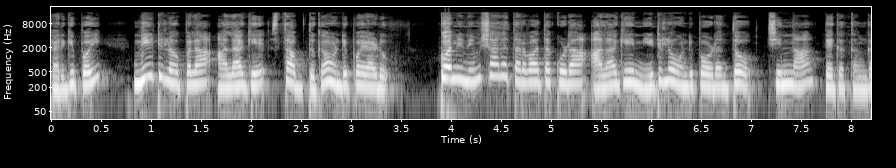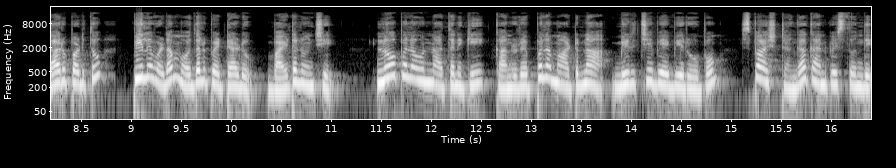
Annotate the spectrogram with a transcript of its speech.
కరిగిపోయి నీటి లోపల అలాగే స్తబ్దుగా ఉండిపోయాడు. కొన్ని నిమిషాల తర్వాత కూడా అలాగే నీటిలో ఉండిపోవడంతో చిన్న తెగ కంగారు పడుతూ పిలవడం మొదలుపెట్టాడు బయట నుంచి. లోపల ఉన్న అతనికి కనురెప్పల మాటున మిర్చి బేబీ రూపం స్పష్టంగా కనిపిస్తుంది.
